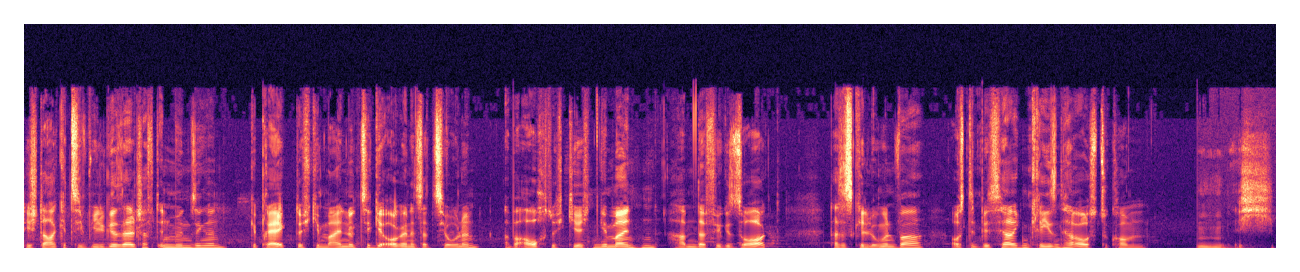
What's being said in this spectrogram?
die starke Zivilgesellschaft in Münsingen, geprägt durch gemeinnützige Organisationen, aber auch durch Kirchengemeinden, haben dafür gesorgt, dass es gelungen war, aus den bisherigen Krisen herauszukommen. Ähm, ich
